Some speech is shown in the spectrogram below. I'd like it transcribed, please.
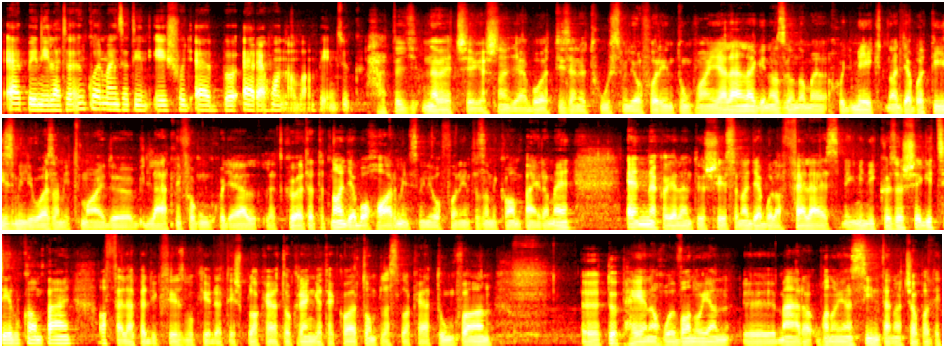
EP-n, illetve önkormányzatin, és hogy ebből, erre honnan van pénzük? Hát egy nevetséges nagyjából 15-20 millió forintunk van jelenleg. Én azt gondolom, hogy még nagyjából 10 millió az, amit majd látni fogunk, hogy el lett költett. Tehát nagyjából 30 millió forint az, ami kampányra megy. Ennek a jelentős része nagyjából a fele, ez még mindig közösségi célú kampány, a fele pedig Facebook hirdetés plakátok, rengeteg kartonplasz plakátunk van, több helyen, ahol van olyan, már van olyan szinten a csapat, egy,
